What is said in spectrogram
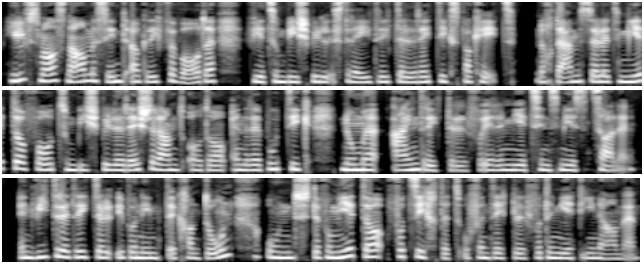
Hilfsmaßnahmen sind ergriffen worden, wie zum Beispiel das Dreidrittel-Rettungspaket. Nachdem sollen die Mieter von zum Beispiel einem Restaurant oder einer Boutique nur ein Drittel von ihrem Mietzins müssen zahlen ein weiterer Drittel übernimmt der Kanton und der Vermieter verzichtet auf ein Drittel der Mieteinnahmen.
